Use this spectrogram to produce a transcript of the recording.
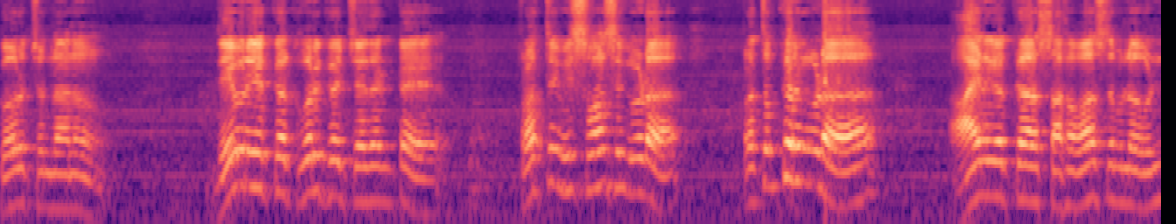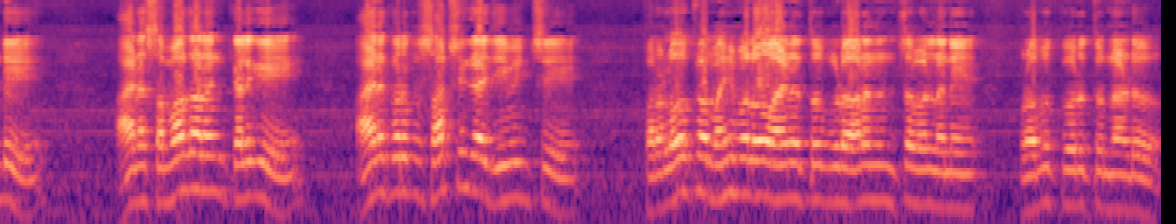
కోరుచున్నాను. దేవుని యొక్క కోరిక వచ్చేదంటే ప్రతి విశ్వాసి కూడా ప్రతి ఒక్కరు కూడా ఆయన యొక్క సహవాసంలో ఉండి ఆయన సమాధానం కలిగి ఆయన కొరకు సాక్షిగా జీవించి పరలోక మహిమలో ఆయనతో కూడా ఆనందించవాలని ప్రభు కోరుతున్నాడు.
